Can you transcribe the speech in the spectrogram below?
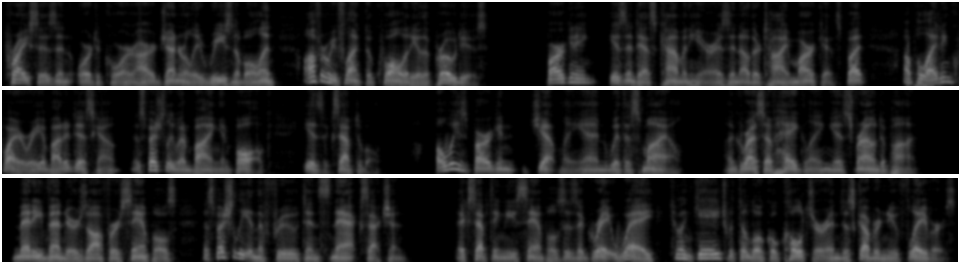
Prices in Or Tor Kor are generally reasonable and often reflect the quality of the produce. Bargaining isn't as common here as in other Thai markets, but a polite inquiry about a discount, especially when buying in bulk, is acceptable. Always bargain gently and with a smile. Aggressive haggling is frowned upon. Many vendors offer samples, especially in the fruit and snack section. Accepting these samples is a great way to engage with the local culture and discover new flavors.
